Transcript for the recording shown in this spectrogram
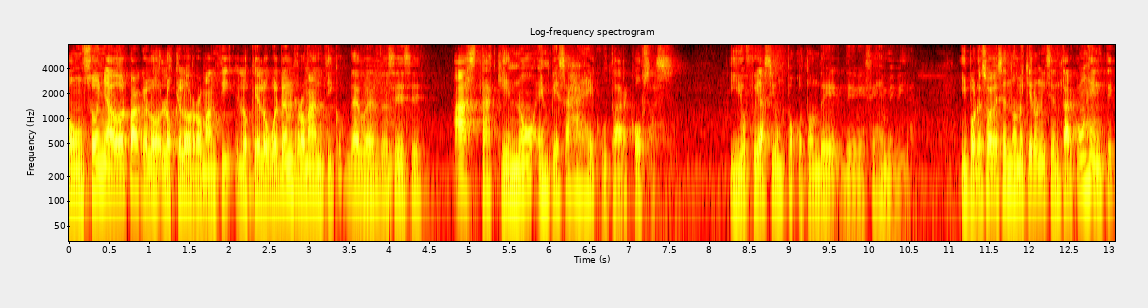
o un soñador para que lo- los, que lo romanti- los que lo vuelven romántico, De acuerdo, sí, sí. hasta que no empiezas a ejecutar cosas. Y yo fui así un pocotón de, de veces en mi vida. Y por eso a veces no me quiero ni sentar con gente,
